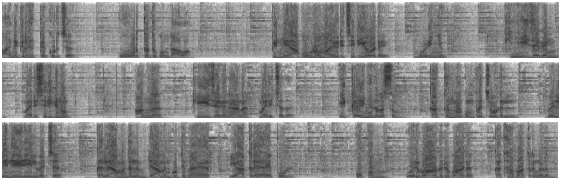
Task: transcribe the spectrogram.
അനുഗ്രഹത്തെക്കുറിച്ച് ഓർത്തതുകൊണ്ടാവാം. പിന്നെ അപൂർവമായൊരു ചിരിയോടെ മുഴിഞ്ഞു കീചകൻ മരിച്ചിരിക്കണു അന്ന് കീചകനാണ് മരിച്ചത്. ഇക്കഴിഞ്ഞ ദിവസം കത്തുന്ന കുംഭച്ചൂടിൽ വെള്ളിനേഴിയിൽ വെച്ച് കലാമണ്ഡലം രാമൻകുട്ടി നായർ യാത്രയായപ്പോൾ ഒപ്പം ഒരുപാട് ഒരുപാട് കഥാപാത്രങ്ങളും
